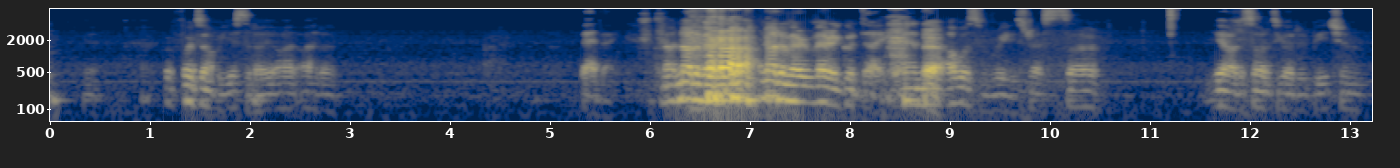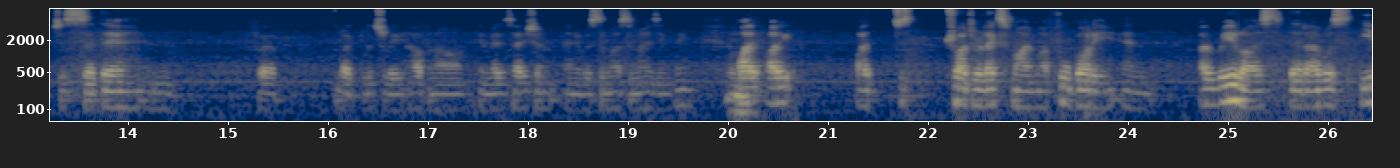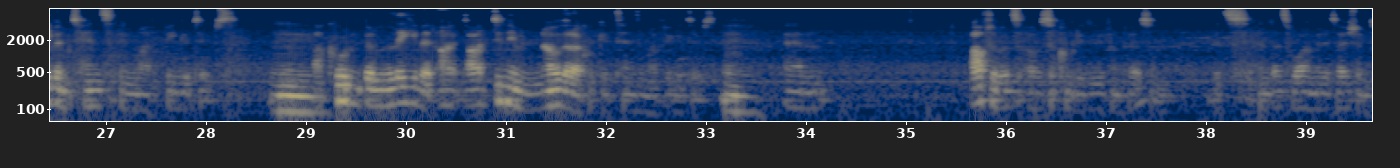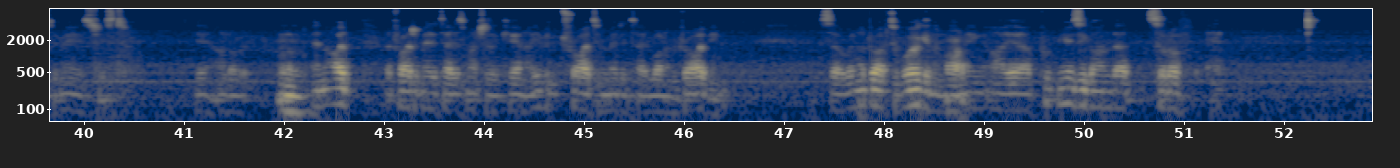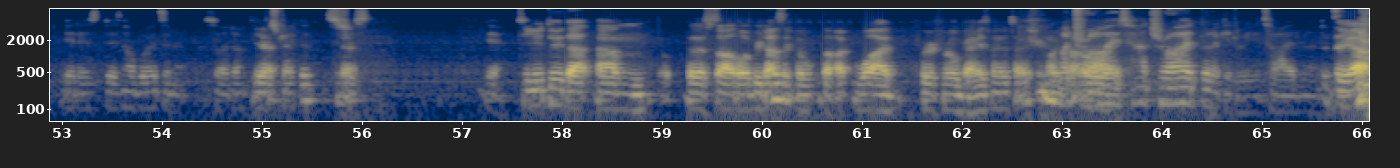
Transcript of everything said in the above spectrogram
But for example, yesterday I, I had a bad day. No, not a very good, not a very very good day, and uh, I was really stressed. So yeah, I decided to go to the beach and just sit there and for like literally half an hour in meditation, and it was the most amazing thing. Mm. I, I I just tried to relax my, my full body, and I realized that I was even tense in my fingertips. Mm. I couldn't believe it. I, I didn't even know that I could get tense in my fingertips. Mm. And afterwards, I was a completely different person. It's and that's why meditation to me is just, yeah, I love it. Mm. And I, I try to meditate as much as I can. I even try to meditate while I'm driving. So when I drive to work in the morning, I uh, put music on that sort of. Yeah, there's there's no words in it, so I don't get Yeah. distracted. It's Yeah. just yeah. Do you do that um, the style Aubrey does, like the, the wide peripheral gaze meditation? Like I tried, I tried, but I get really tired. when I Do do ya?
